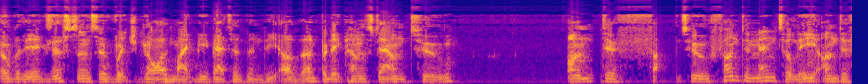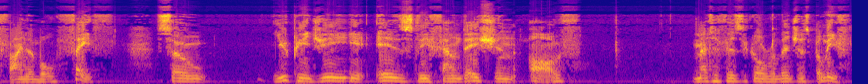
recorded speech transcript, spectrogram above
over the existence of which God might be better than the other, but it comes down to undefi- to fundamentally undefinable faith. So UPG is the foundation of metaphysical religious belief.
